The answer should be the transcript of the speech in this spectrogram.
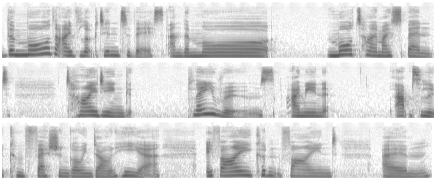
the more that I've looked into this and the more more time I spent tidying playrooms, I mean, absolute confession going down here. If I couldn't find um,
